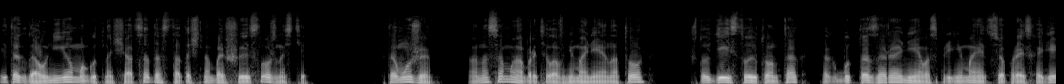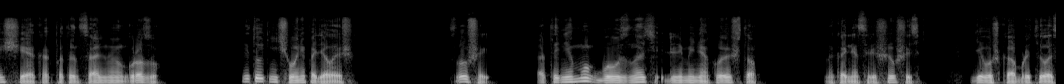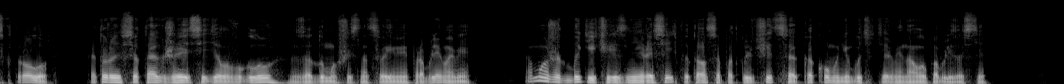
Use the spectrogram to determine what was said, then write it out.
И тогда у нее могут начаться достаточно большие сложности. Тому же, она сама обратила внимание на то, что действует он так, как будто заранее воспринимает все происходящее как потенциальную угрозу. И тут ничего не поделаешь. «Слушай, а ты не мог бы узнать для меня кое-что?» Наконец решившись, девушка обратилась к троллу, который все так же сидел в углу, задумавшись над своими проблемами, а может быть и через нейросеть пытался подключиться к какому-нибудь терминалу поблизости.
